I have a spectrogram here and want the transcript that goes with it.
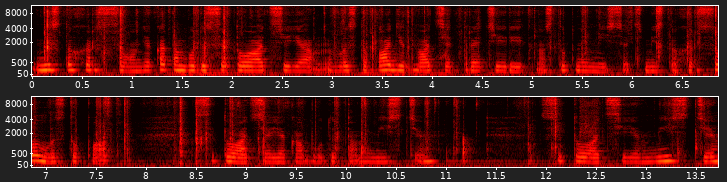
Місто Херсон. Яка там буде ситуація в листопаді 23 рік, наступний місяць. Місто Херсон, листопад. Ситуація, яка буде там в місті. Ситуація в місті.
